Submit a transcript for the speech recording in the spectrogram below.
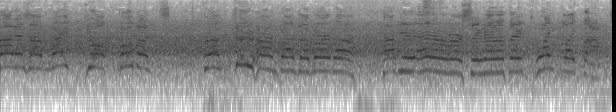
That is a mic drop moment! from Duhan van der Merwe. Have you ever seen anything quite like that?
